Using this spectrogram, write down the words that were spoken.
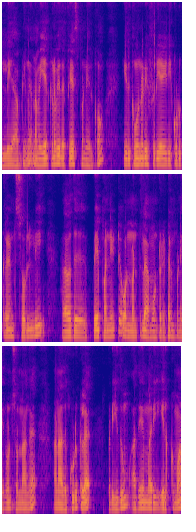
இல்லையா அப்படின்னு நம்ம ஏற்கனவே இதை ஃபேஸ் பண்ணியிருக்கோம். இதுக்கு முன்னாடி ஃப்ரீ ஐடி கொடுக்குறேன்னு சொல்லி அதாவது பே பண்ணிவிட்டு ஒன் மந்த்தில் அமௌண்ட் ரிட்டர்ன் பண்ணிடுவோன்னு சொன்னாங்க. ஆனால் அது கொடுக்கல. பட் இதுவும் அதே மாதிரி இருக்குமா?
